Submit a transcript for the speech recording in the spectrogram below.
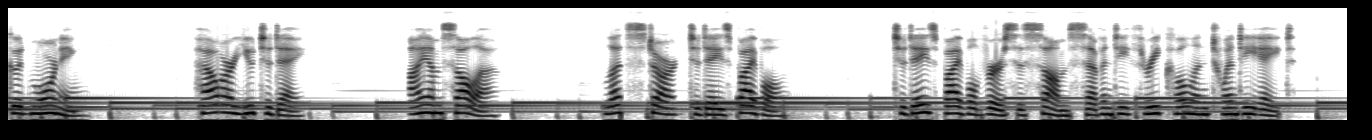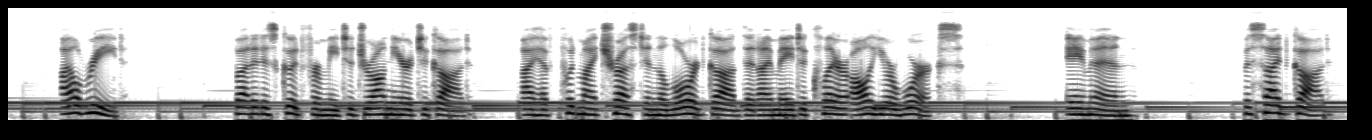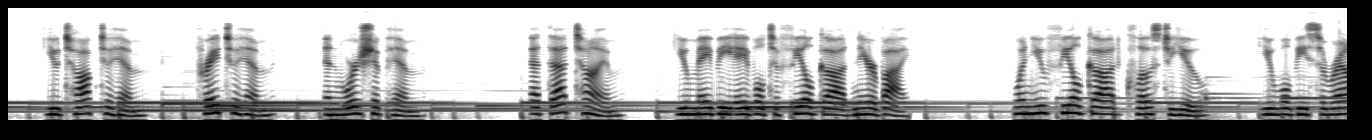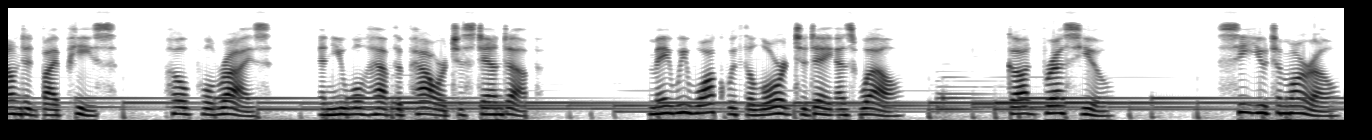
Good morning. How are you today? I am Sala. Let's start today's Bible. Today's Bible verse is Psalm 73 28. I'll read. But it is good for me to draw near to God. I have put my trust in the Lord God that I may declare all your works. Amen. Beside God, you talk to Him, pray to Him, and worship Him. At that time, you may be able to feel God nearby. When you feel God close to you, you will be surrounded by peace, hope will rise, and you will have the power to stand up. May we walk with the Lord today as well. God bless you. See you tomorrow.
